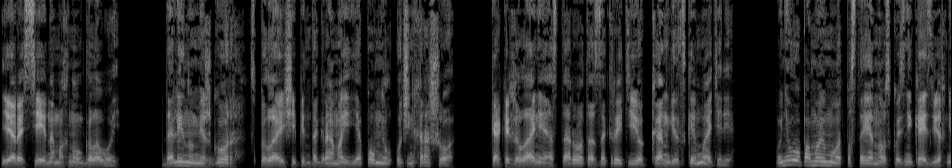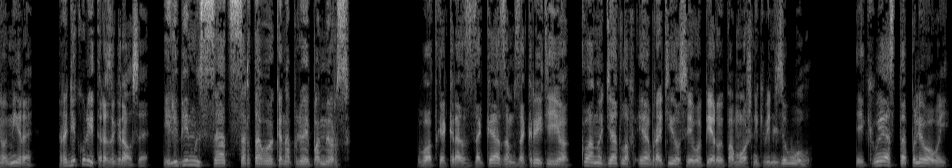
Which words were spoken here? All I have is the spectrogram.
Я рассеянно махнул головой. Долину Межгор с пылающей пентаграммой я помнил очень хорошо, как и желание Астарота закрыть ее к ангельской матери. У него, по-моему, от постоянного сквозняка из верхнего мира радикулит разыгрался, и любимый сад с сортовой коноплей померз. Вот как раз с заказом закрыть ее к клану Дятлов и обратился его первый помощник Вильзевул. И квест топлёвый.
